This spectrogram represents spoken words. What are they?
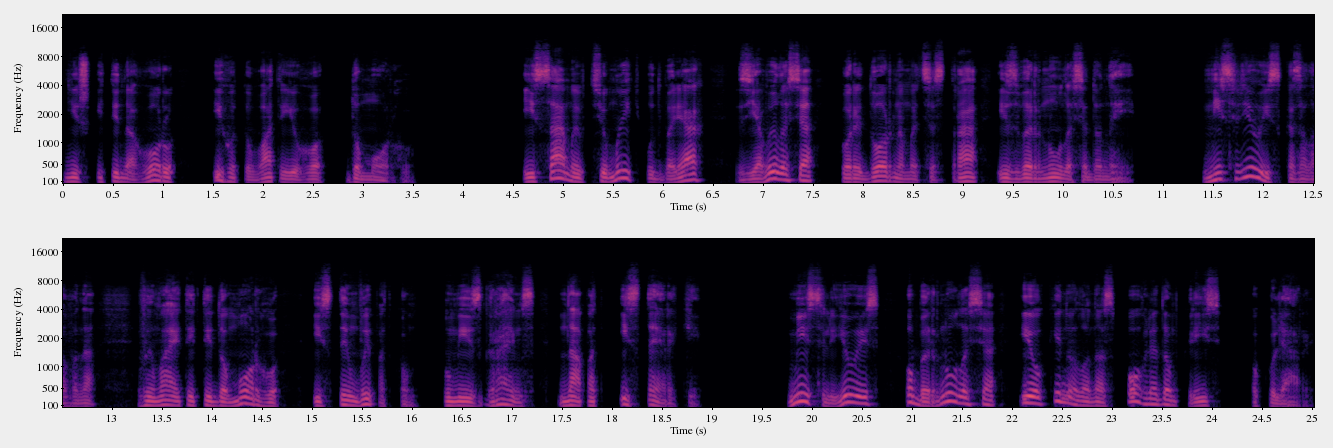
ніж іти нагору і готувати його до моргу. І саме в цю мить у дверях з'явилася коридорна медсестра і звернулася до неї. Міс Льюіс, сказала вона, ви маєте йти до моргу із тим випадком. У міс Граймс напад істерики. Міс Льюіс обернулася і окинула нас поглядом крізь окуляри.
